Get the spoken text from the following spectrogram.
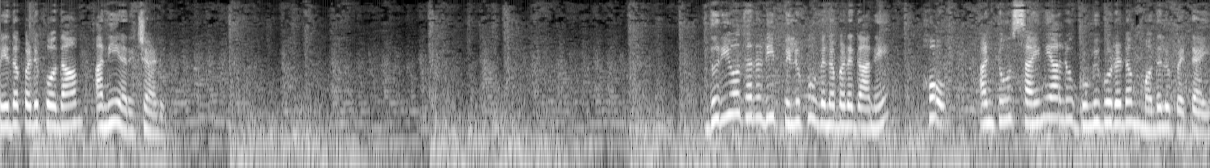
మీద పడిపోదాం అని అరిచాడు. దుర్యోధనుడి పిలుపు వినబడగానే హో! అంటూ సైన్యాలు గుమిగూడడం మొదలుపెట్టాయి.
